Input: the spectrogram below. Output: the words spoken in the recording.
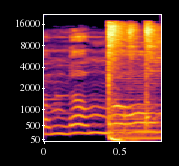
from the moon.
